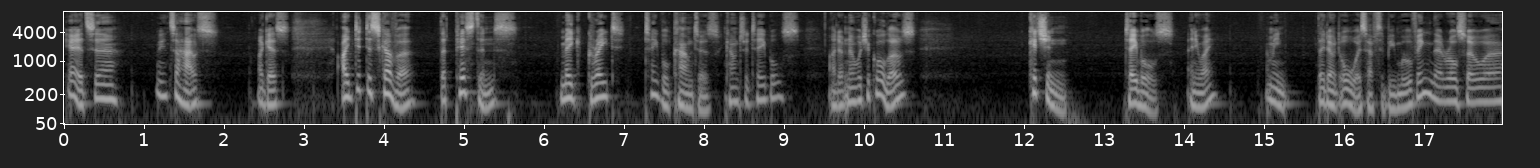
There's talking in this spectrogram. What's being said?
Yeah, it's a, it's a house, I guess. I did discover that pistons make great table counters. Counter tables? I don't know what you call those. Kitchen tables, anyway. I mean, they don't always have to be moving. They're also uh,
